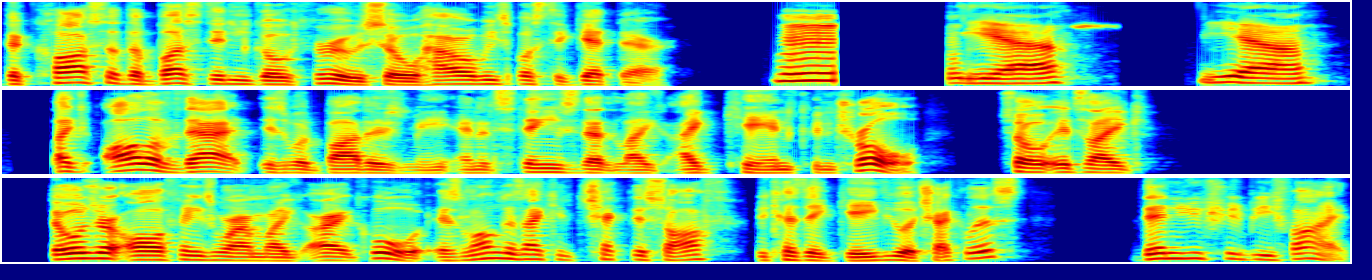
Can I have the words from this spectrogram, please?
the cost of the bus didn't go through, so how are we supposed to get there? Mm, yeah. Yeah. Like all of that is what bothers me and it's things that like I can control. So it's like those are all things where I'm like, all right, cool. As long as I can check this off because they gave you a checklist, then you should be fine.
